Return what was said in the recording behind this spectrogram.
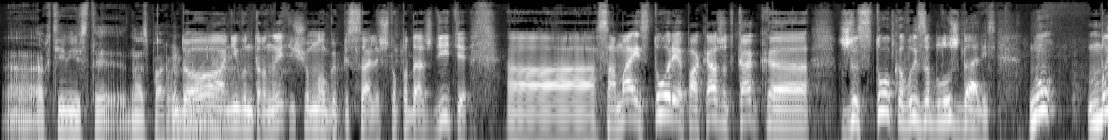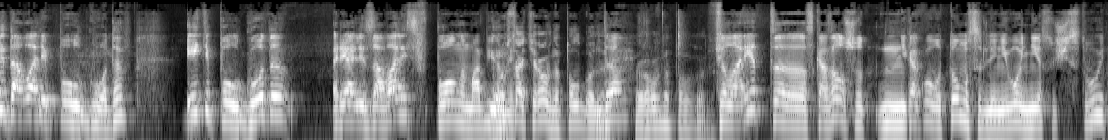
э, активисты нас порой. Да, они в интернете еще много писали, что подождите, а, сама история покажет, как э, жестоко вы заблуждались. Ну, мы давали полгода, эти полгода реализовались в полном объеме. Ну, кстати, ровно полгода. Да. Ровно полгода. Филарет э, сказал, что никакого Томаса для него не существует.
